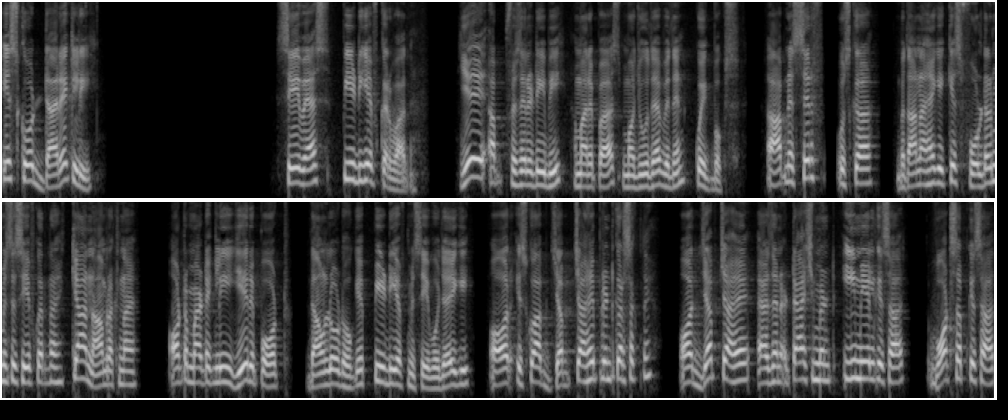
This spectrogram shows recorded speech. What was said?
इसको डायरेक्टली सेव एज पीडीएफ करवा दें। ये अब फैसिलिटी भी हमारे पास मौजूद है विद इन क्विक बुक्स आपने सिर्फ़ उसका बताना है कि किस फोल्डर में से सेव करना है, क्या नाम रखना है। ऑटोमेटिकली ये रिपोर्ट डाउनलोड होकर पीडीएफ में सेव हो जाएगी और इसको आप जब चाहे प्रिंट कर सकते हैं और जब चाहे एज एन अटैचमेंट ईमेल के साथ व्हाट्सएप के साथ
